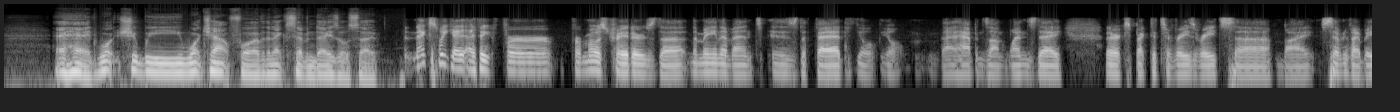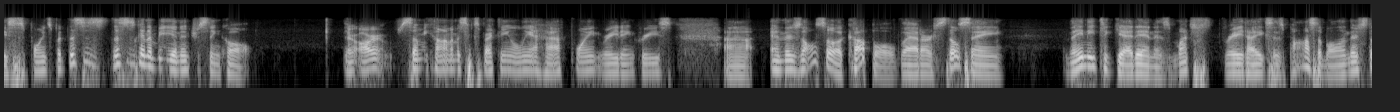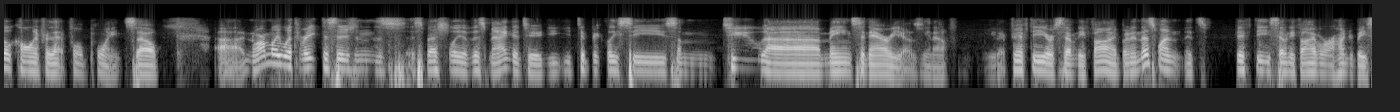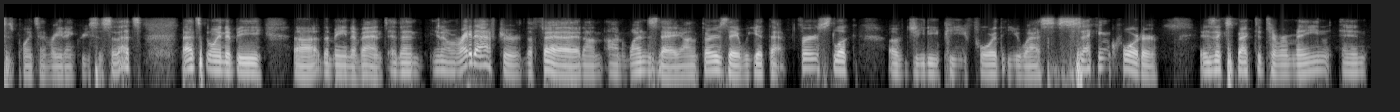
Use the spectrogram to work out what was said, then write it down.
ahead. What should we watch out for over the next seven days or so? Next week, I, I think for for most traders, the the main event is the Fed. You'll you'll that happens on Wednesday. They're expected to raise rates uh, by 75 basis points, but this is this is going to be an interesting call. There are some economists expecting only a half point rate increase, uh, and there's also a couple that are still saying they need to get in as much rate hikes as possible, and they're still calling for that full point. So, uh, normally with rate decisions, especially of this magnitude, you, you typically see some two uh, main scenarios. You know, either 50 or 75. But in this one, it's 50, 75, or 100 basis points in rate increases. So that's that's going to be uh, the main event. And then you know right after the Fed on on Wednesday, on Thursday, we get that first look of GDP for the U.S. Second quarter is expected to remain in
